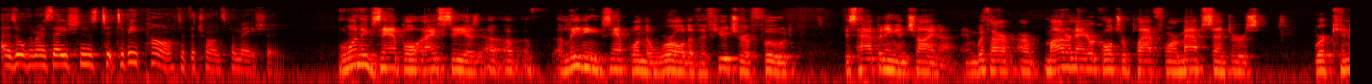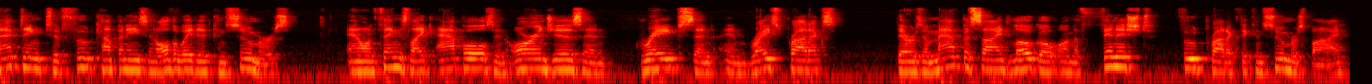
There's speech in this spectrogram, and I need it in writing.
as organisations, to, to be part of the transformation? One example I see as a, a, a, leading example in the world of the future of food is happening in China. And with our, our modern agriculture platform, Map Centers, we're connecting to food companies and all the way to consumers and on things like apples and oranges and grapes and, and rice products, there is a MAP beSide logo on the finished food product that consumers buy,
